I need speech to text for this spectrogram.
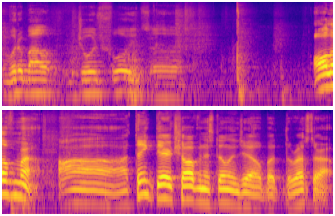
And what about George Floyd's? Uh, All of them are out. Uh, I think Derek Chauvin is still in jail, but the rest are out.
